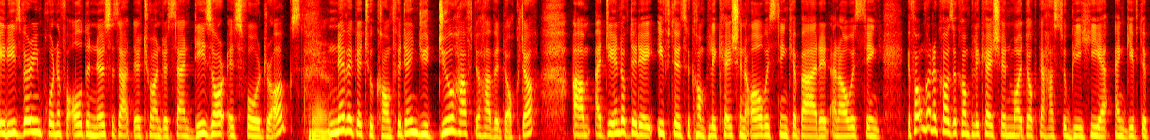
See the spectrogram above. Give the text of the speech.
it is very important for all the nurses out there to understand these are S4 drugs. Yeah. Never get too confident. You do have to have a doctor. Um, at the end of the day, if there's a complication, I always think about it and I always think if I'm going to cause a complication, my doctor has to be here and give the,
